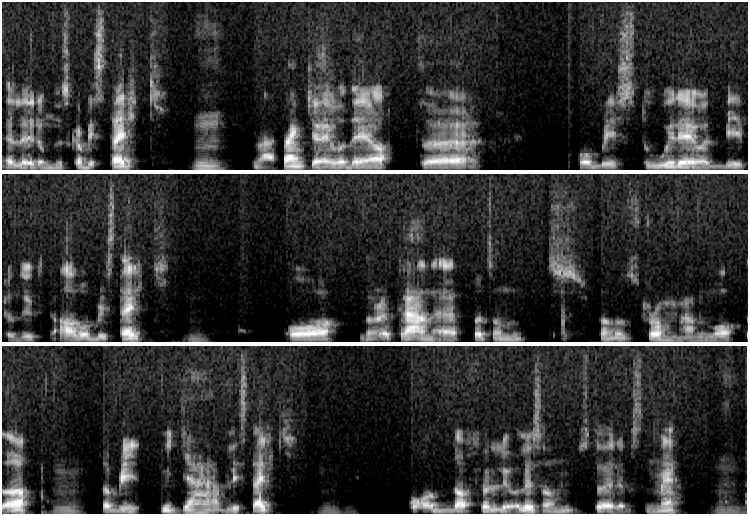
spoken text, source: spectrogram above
eller om du skal bli sterk. Mm. Men jeg tenker jo det at uh, å bli stor er jo et biprodukt av å bli sterk. Mm. Og når du trener på, sånt, på en sånn strongman-måte, Mm. da blir du jævlig sterk. Mm. Og da følger jo liksom størrelsen med. Mm.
